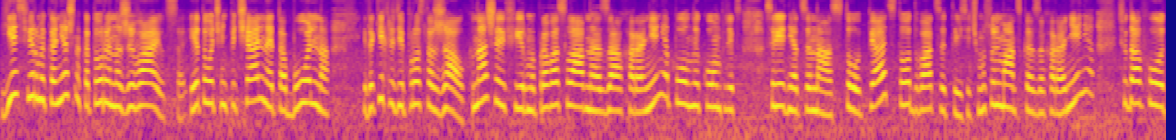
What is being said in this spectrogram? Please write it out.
Есть фирмы, конечно, которые наживаются. И это очень печально, это больно. И таких людей просто жалко. У нашей фирмы православное захоронение, полный комплекс, средняя цена 105-120 тысяч. Мусульманское захоронение, сюда входит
